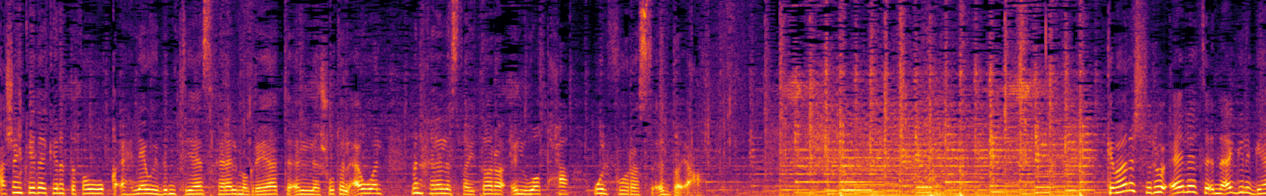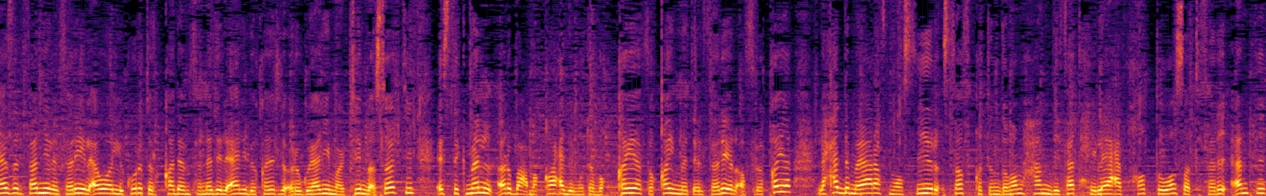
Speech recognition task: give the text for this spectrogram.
عشان كده كان التفوق أهلاوي بامتياز خلال مجريات الشوط الأول من خلال السيطرة الواضحة والفرص الضيعه كمان الشروق قالت إن أجل الجهاز الفني للفريق الأول لكرة القدم في النادي الأهلي بقيادة الاوروجواني مارتين لاسارتي استكمال الأربع مقاعد المتبقية في قائمة الفريق الأفريقية لحد ما يعرف مصير صفقة انضمام حمدي فتحي لاعب خط وسط فريق أنفي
